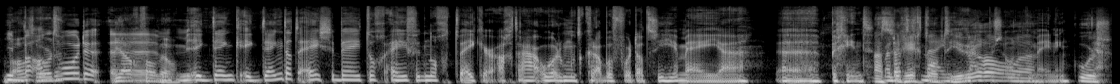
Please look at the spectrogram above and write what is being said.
beantwoorden? In jouw geval wel. Uh, ik, denk, ik denk dat de ECB toch even nog twee keer achter haar oren moet krabben voordat ze hiermee uh, begint. Maar, maar dat richt op die euro-koers.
